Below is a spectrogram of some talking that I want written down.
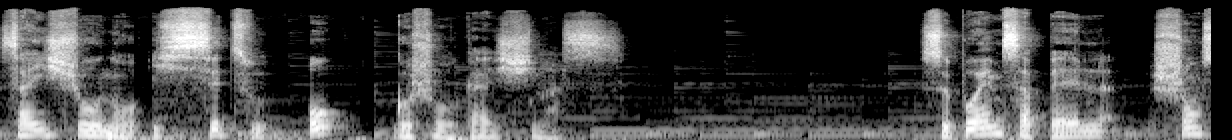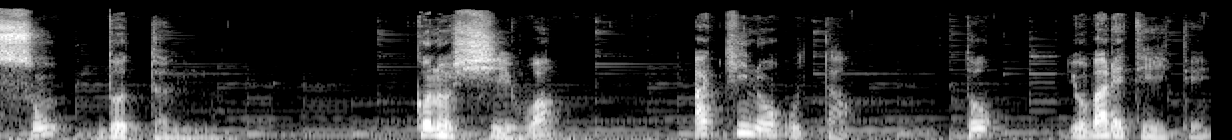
Saisho no issetsu o go shoukai shimasu. Ce poème s'appelle Chanson d'automne. Konoshi wa Aki no uta to yobarete ite,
